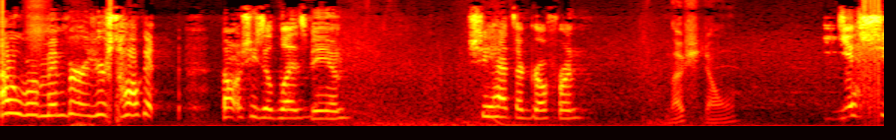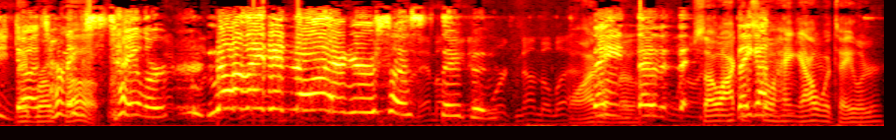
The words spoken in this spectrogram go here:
Oh, remember you're talking? Thought she's a lesbian. She has a girlfriend. No, she don't. Yes, she does. Her name's up. Taylor. No, they did not. And you're so stupid. Well, I They, they, they, So I can they got- still hang out with Taylor.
